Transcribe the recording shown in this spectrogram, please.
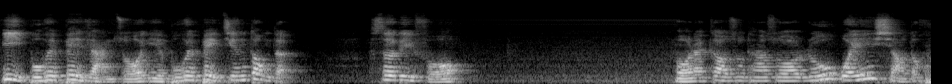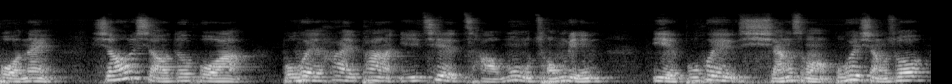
亦不会被染着，也不会被惊动的。舍利佛，我来告诉他说：如微小的火呢？小小的火啊，不会害怕一切草木丛林，也不会想什么，不会想说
